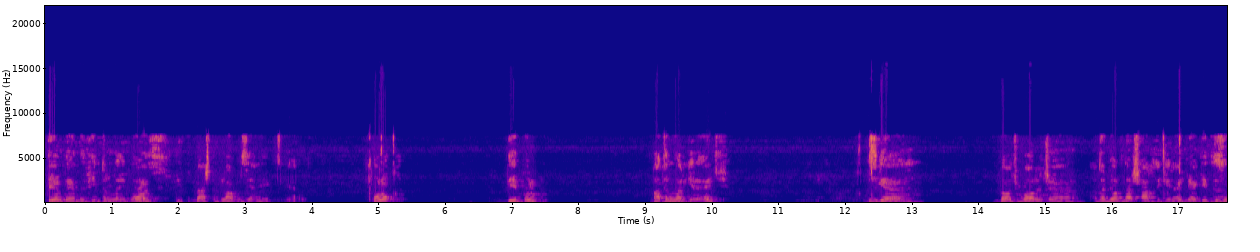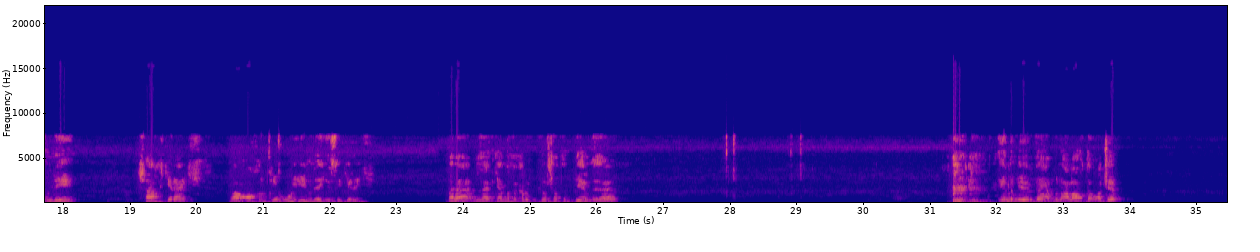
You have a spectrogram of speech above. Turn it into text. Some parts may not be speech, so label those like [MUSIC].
Bu yerda endi filtrlaymiz filtrlashni bilamiz ya'ni to'liq bepul matnlar kerak bizga iloji boricha adabiyotlar sharhi kerak yoki tizimli sharh kerak va oxirgi o'n yildagisi kerak. Mana biz aytgandaqa qilib ko'rsatib berdi. Endi bu yerda buni alohida ochib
